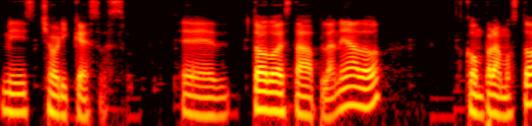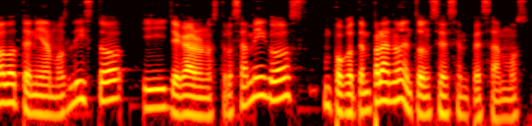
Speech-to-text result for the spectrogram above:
mis choriquesos. Eh, todo estaba planeado compramos todo, teníamos listo y llegaron nuestros amigos un poco temprano, entonces empezamos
